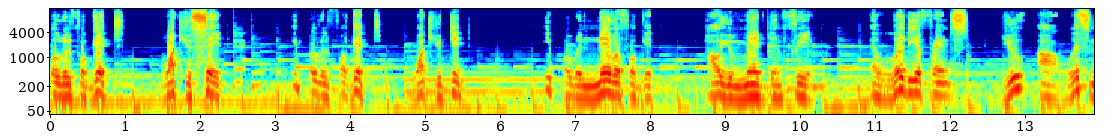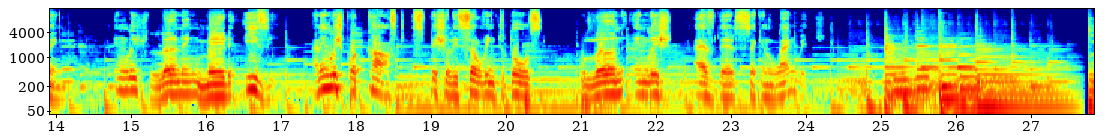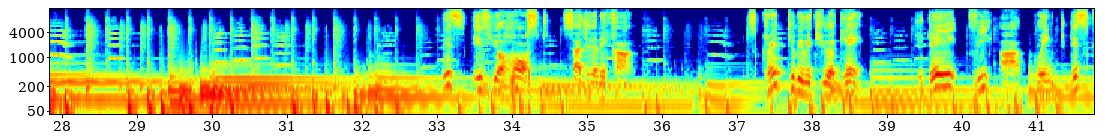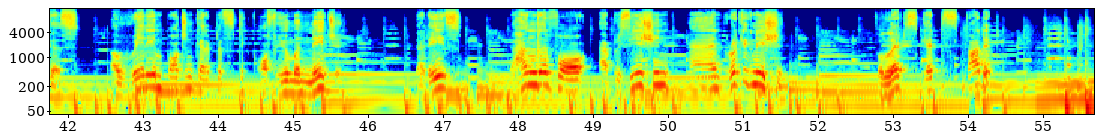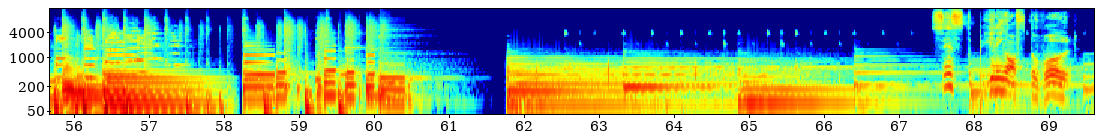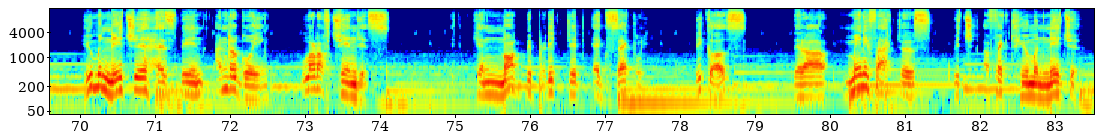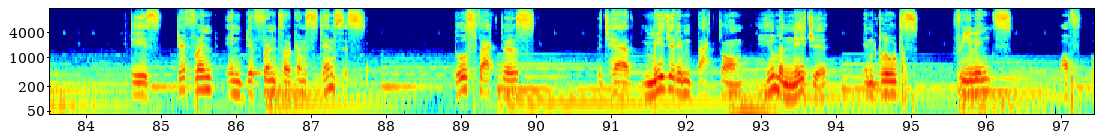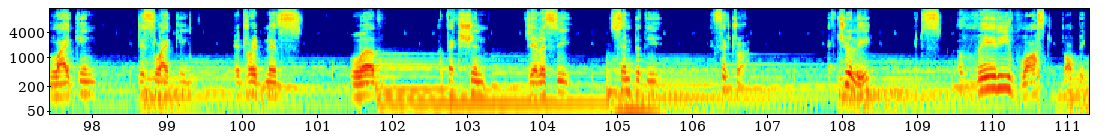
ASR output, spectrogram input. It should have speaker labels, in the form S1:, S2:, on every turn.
S1: People will forget what you said. People will forget what you did. People will never forget how you made them feel. Hello, dear friends. You are listening English Learning Made Easy, an English podcast specially serving to those who learn English as their second language. This is your host, Sajid Ali Khan. It's great to be with you again. Today, we are going to discuss a very important characteristic of human nature that is, the hunger for appreciation and recognition. So, let's get started. Since the beginning of the world, human nature has been undergoing a lot of changes. It cannot be predicted exactly because there are many factors which affect human nature. It is different in different circumstances. Those factors which have major impact on human nature includes feelings of liking, disliking, hatredness, love, affection, jealousy, sympathy, etc. Actually, it's a very vast topic.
